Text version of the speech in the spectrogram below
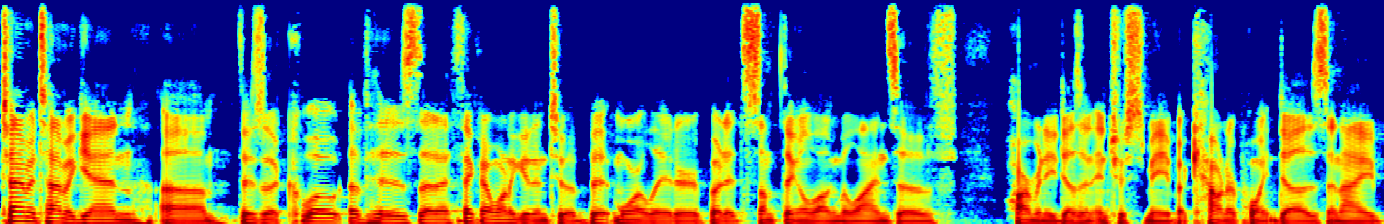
time and time again. Um, there's a quote of his that I think I want to get into a bit more later, but it's something along the lines of harmony doesn't interest me, but counterpoint does, and I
